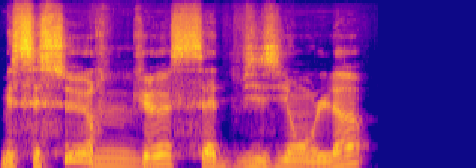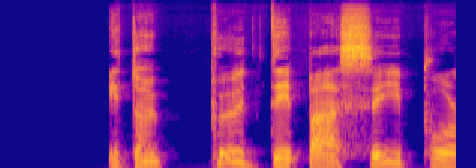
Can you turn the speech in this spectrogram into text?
Mais c'est sûr hmm. que cette vision-là est un peu dépassée pour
